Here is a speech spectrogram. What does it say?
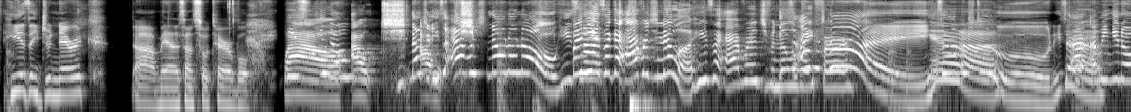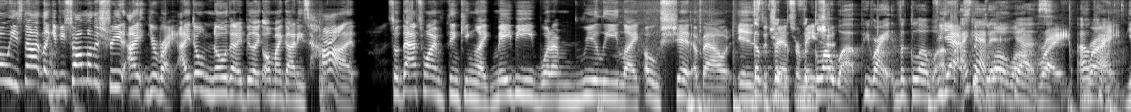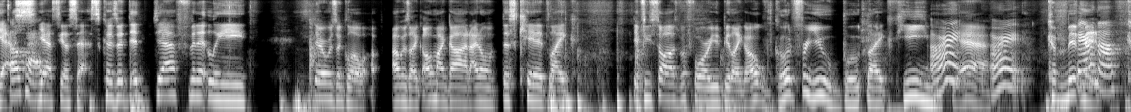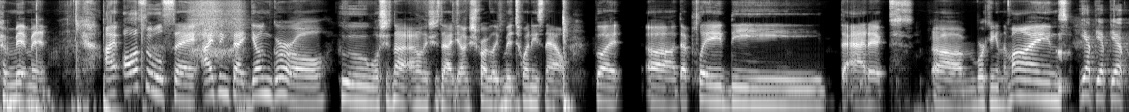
He is a generic Ah oh, man, that sounds so terrible. Wow! you know, Ouch. He's, not, Ouch. he's an average. No, no, no. He's but not, he's like an average vanilla. He's an average vanilla he's wafer. Guy. He's yeah. an average dude. He's. Yeah. A, I mean, you know, he's not like if you saw him on the street. I. You're right. I don't know that I'd be like, oh my god, he's hot. So that's why I'm thinking like maybe what I'm really like, oh shit about is the, the transformation. The, the, glow up. Right. The glow up. Yes, I get the glow it. up. Yes. Right. Okay. Right. Yes. Okay. Yes, yes, yes. Because it, it definitely there was a glow up. I was like, oh my God, I don't, this kid, like, if you saw us before, you'd be like, oh, good for you, boot. Like, he, all right. yeah. All right. Commitment. Fair enough. Commitment. I also will say, I think that young girl who, well, she's not, I don't think she's that young. She's probably like mid 20s now, but uh, that played the the addict um, working in the mines. Yep, yep, yep.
